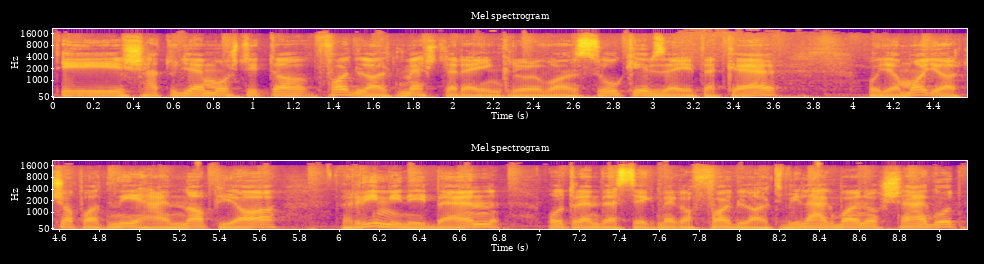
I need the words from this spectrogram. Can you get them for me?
és hát ugye most itt a fagylalt mestereinkről van szó, képzeljétek el, hogy a magyar csapat néhány napja Riminiben ott rendezték meg a fagylalt világbajnokságot,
